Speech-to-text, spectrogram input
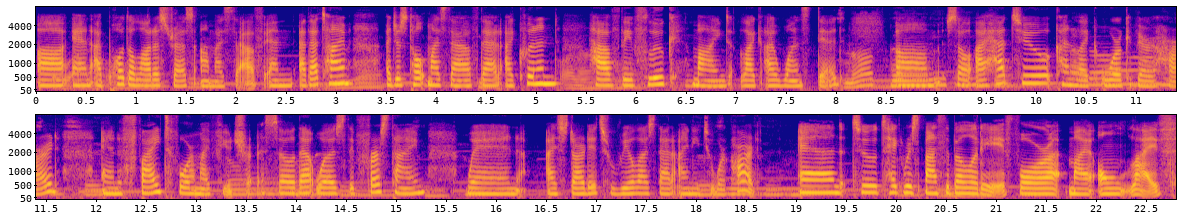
uh, and I put a lot of stress on myself. And at that time, I just told myself that I couldn't have the fluke mind like I once did. Um, so I had to kind of like work very hard and fight for my future. So that was the first time when I started to realize that I need to work hard and to take responsibility for my own life.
